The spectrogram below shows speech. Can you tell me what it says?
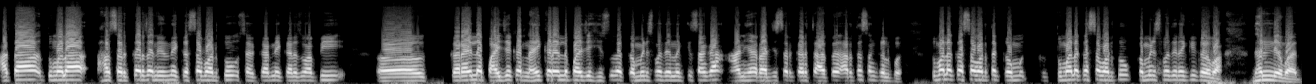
आता तुम्हाला हा सरकारचा निर्णय कसा वाटतो सरकारने कर्जमाफी करायला पाहिजे का नाही करायला पाहिजे हे सुद्धा कमेंट्समध्ये नक्की सांगा. आणि हा राज्य सरकारचा अर्थ- अर्थसंकल्प तुम्हाला कसा वाटतं कम- तुम्हाला कसा वाटतो? कमेंट्समध्ये नक्की कळवा. धन्यवाद.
